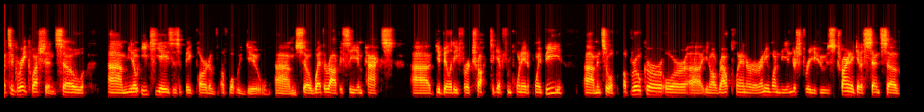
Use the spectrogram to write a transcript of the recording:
it's a great question. So um, you know, ETAs is a big part of, of what we do. Um, so weather obviously impacts uh, the ability for a truck to get from point A to point B. Um, and so a, a broker or uh, you know a route planner or anyone in the industry who's trying to get a sense of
